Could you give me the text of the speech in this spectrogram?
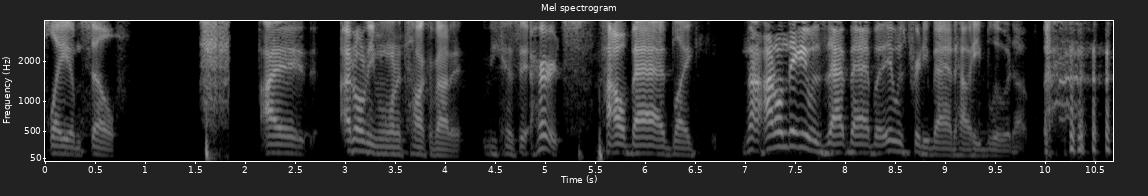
play himself. I I don't even want to talk about it because it hurts how bad. Like, not, I don't think it was that bad, but it was pretty bad how he blew it up.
